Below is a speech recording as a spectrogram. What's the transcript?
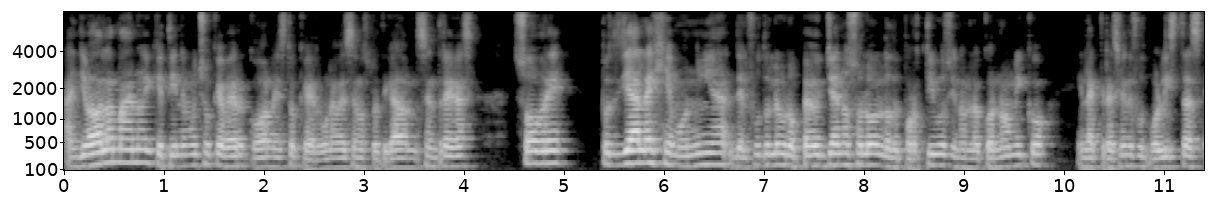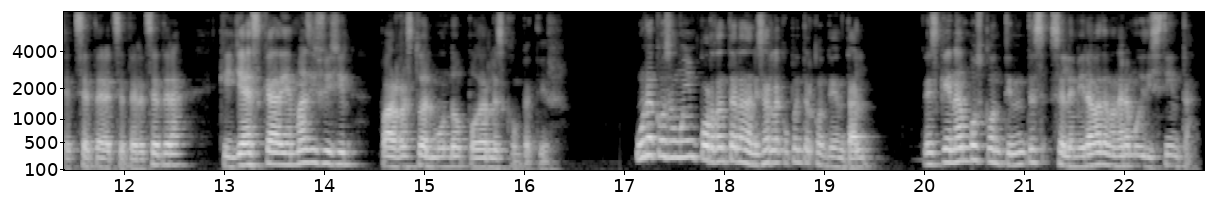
han llevado la mano y que tiene mucho que ver con esto que alguna vez hemos platicado en otras entregas sobre pues ya la hegemonía del fútbol europeo, ya no solo en lo deportivo, sino en lo económico, en la creación de futbolistas, etcétera, etcétera, etcétera, que ya es cada día más difícil para el resto del mundo poderles competir. Una cosa muy importante al analizar la Copa Intercontinental es que en ambos continentes se le miraba de manera muy distinta.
